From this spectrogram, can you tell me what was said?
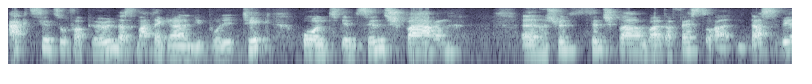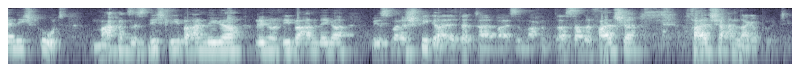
Aktien zu verpönen. Das macht ja gerne die Politik und dem Zinssparen äh, Zinssparen weiter festzuhalten. Das wäre nicht gut. Machen Sie es nicht, liebe Anlegerinnen und liebe Anleger, wie es meine Schwiegereltern teilweise machen. Das ist eine falsche, falsche Anlagepolitik.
